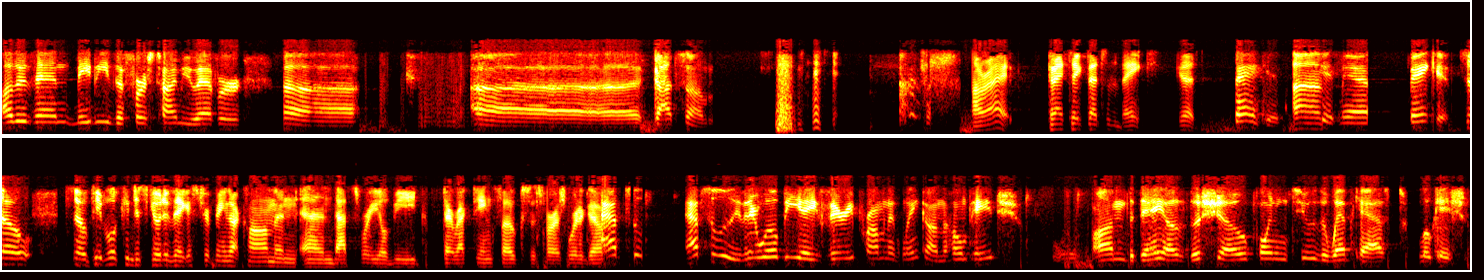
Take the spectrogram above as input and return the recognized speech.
other than maybe the first time you ever uh, uh, got some. All right. Can I take that to the bank? Good. Bank it. Um, it, man. Bank it. So, so people can just go to VegasTripping.com, and and that's where you'll be directing folks as far as where to go. Absolutely. Absolutely. There will be a very prominent link on the homepage on the day of the show pointing to the webcast location.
